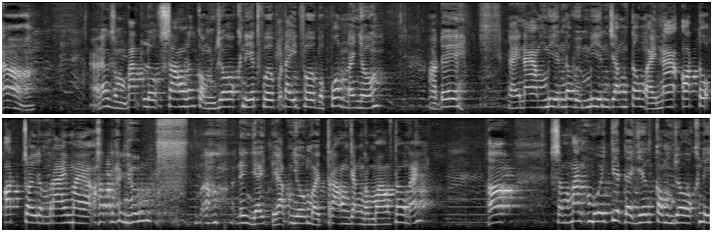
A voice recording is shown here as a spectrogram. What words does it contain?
ណ៎អាហ្នឹងសម្បត្តិលោកសង្ឃហ្នឹងកុំយកគ្នាធ្វើប្តីធ្វើប្រពន្ធណាញោមអត់ទេ ថ្ងៃណាមាននៅវាមានអញ្ចឹងទៅថ្ងៃណាអត់ទៅអត់ចុយតម្រាយម៉ែអត់ណាញោមនេះនិយាយប្រាប់ញោមឲ្យត្រង់អញ្ចឹងតែមកទៅណាហ៎សម្បត្តិមួយទៀតដែលយើងកុំយកគ្នា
